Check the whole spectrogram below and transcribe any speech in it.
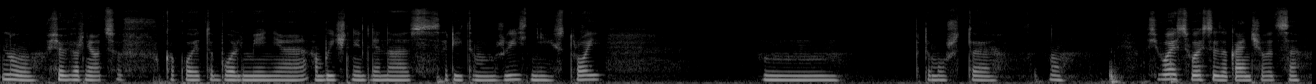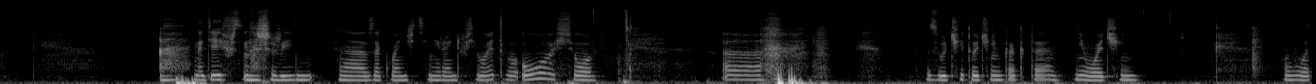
ну, все вернется в какой-то более-менее обычный для нас ритм жизни и строй. Потому что, ну, всего есть свойство заканчиваться. Надеюсь, что наша жизнь э, закончится не раньше всего этого. О, все. Звучит очень как-то не очень. Вот.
